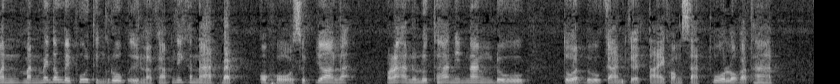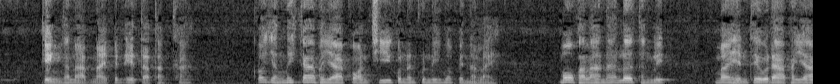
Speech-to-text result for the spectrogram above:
มันมันไม่ต้องไปพูดถึงรูปอื่นหรอกครับ นี่ขนาดแบบโอ้โห สุดยอดละพระอนุรุทธะนี่นั่งดูตรวจดูการเกิดตายของสัตว์ทั่วโลกธาตุเก่งขนาดไหนเป็นเอตทัคคะ ก็ยังไม่กล้าพยากรณ์ชี้คนนั้นคนนี้ว่าเป็นอะไร โมคคลานะเลิศทางฤทธิ์มาเห็นเทวดาพยา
